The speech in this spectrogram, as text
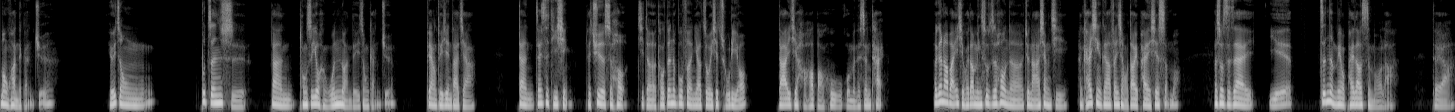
梦幻的感觉，有一种不真实但同时又很温暖的一种感觉，非常推荐大家。但再次提醒，在去的时候记得头灯的部分要做一些处理哦。大家一起好好保护我们的生态。而跟老板一起回到民宿之后呢，就拿了相机，很开心的跟他分享我到底拍了些什么。那说实在。也真的没有拍到什么啦，对啊，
